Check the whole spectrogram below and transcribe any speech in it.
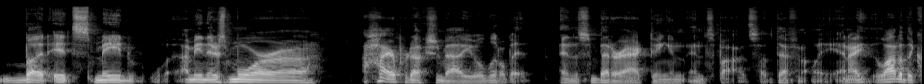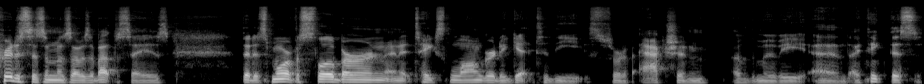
But it's made, I mean, there's more, uh, a higher production value a little bit and some better acting and, and spots so definitely and i a lot of the criticism as i was about to say is that it's more of a slow burn and it takes longer to get to the sort of action of the movie and i think this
